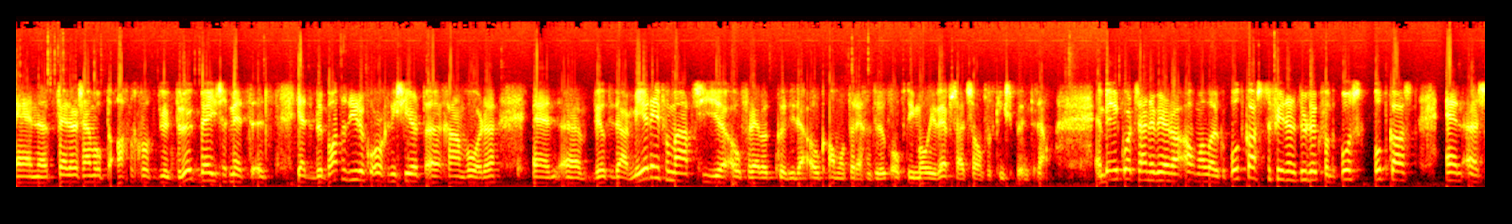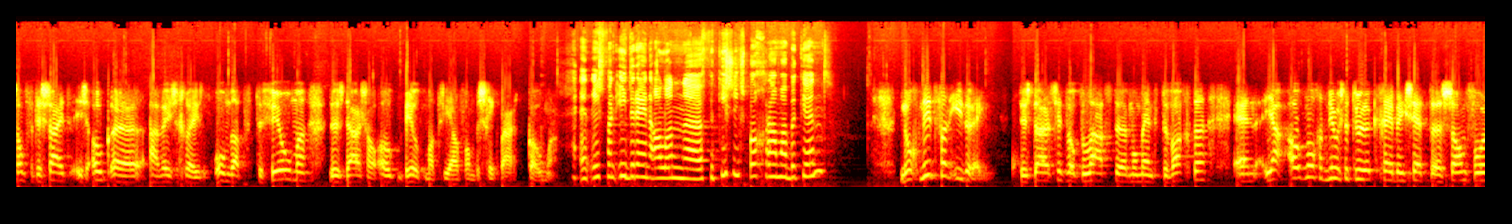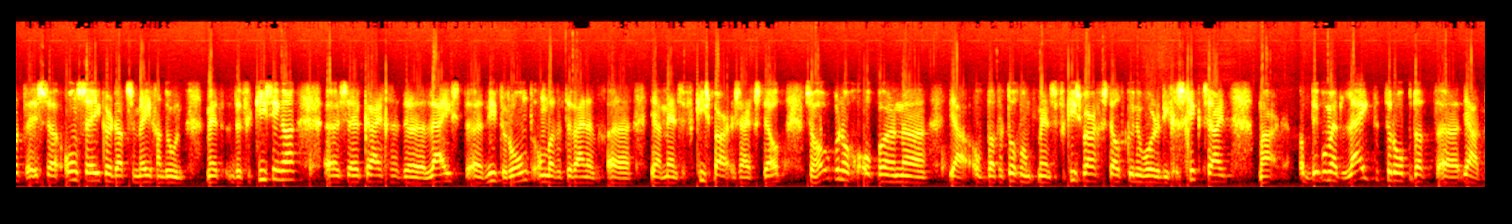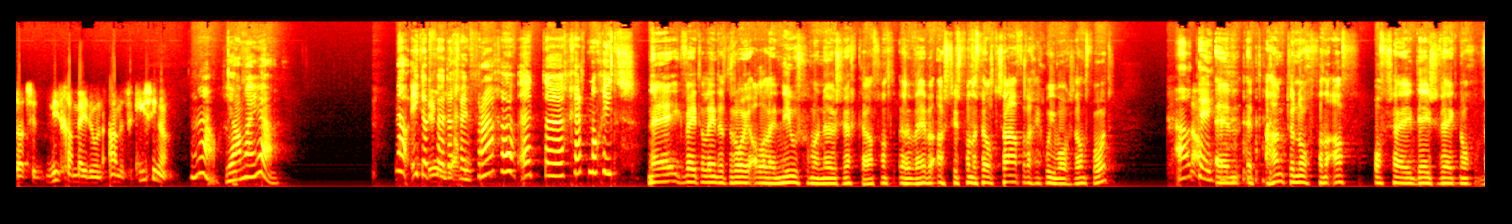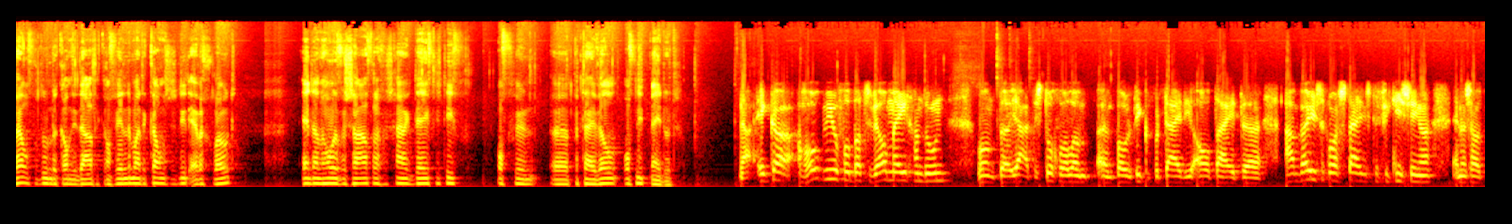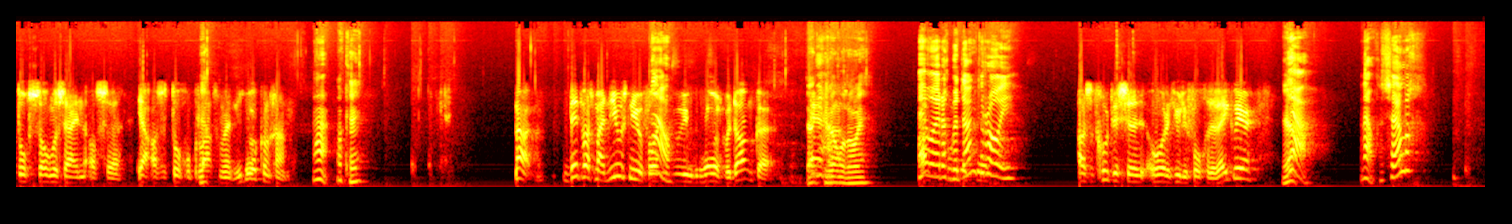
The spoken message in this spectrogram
En eh, verder zijn we op de achtergrond natuurlijk druk bezig met ja, de debatten die er georganiseerd eh, gaan worden. En eh, wilt u daar meer informatie over hebben, kunt u daar ook allemaal terecht natuurlijk op die mooie website zandvoortkies.nl. En binnenkort zijn er weer allemaal leuke podcasts te vinden natuurlijk van de post podcast. En eh Zandvoort Insight is ook aanwezig geweest om dat te filmen. Dus daar zal ook beeldmateriaal van beschikbaar komen. En is van iedereen al een verkiezingsprogramma bekend? Nog niet van iedereen. Dus daar zitten we op de laatste momenten te wachten. En ja, ook nog het nieuws natuurlijk. GBZ eh, Zandvoort is eh, onzeker dat ze mee gaan doen met de verkiezingen. Eh, ze krijgen de lijst niet rond, omdat er te weinig ja, mensen verkiesbaar zijn gesteld. Ze hopen nog op, een, ja, op dat er toch nog mensen verkiesbaar gesteld kunnen worden die geschikt zijn. Maar op dit moment lijkt het erop dat, ja, dat ze niet gaan meedoen aan de verkiezingen. Nou, jammer ja. Nou, ik heb Heel verder jammer. geen vragen. Het, eh, Gert nog iets? Nee, ik weet alleen dat Roy allerlei nieuws voor mijn neus wegkaapt. Want eh, we hebben Astrid van der Veld zaterdag in Goedemorgen Zandvoort. Oké. En het hangt er nog van af of zij deze week nog wel voldoende kandidaten kan vinden. Maar de kans is niet erg groot. En dan horen we zaterdag waarschijnlijk definitief of hun eh, partij wel of niet meedoet. Nou, ik eh, hoop in ieder geval dat ze wel mee gaan doen. Want eh, ja, het is toch wel een, een politieke partij die altijd eh, aanwezig was tijdens de verkiezingen. En dan zou het toch zonde zijn als, ja, als het toch op het laatste moment niet door kan gaan. Oké. Nou, dit was mijn nieuws in ieder geval. Ik wil jullie heel erg bedanken. Dankjewel Roy. Heel erg bedankt, Roy. Als het goed is, hoor ik jullie volgende week weer. Ja. Nou, gezellig.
